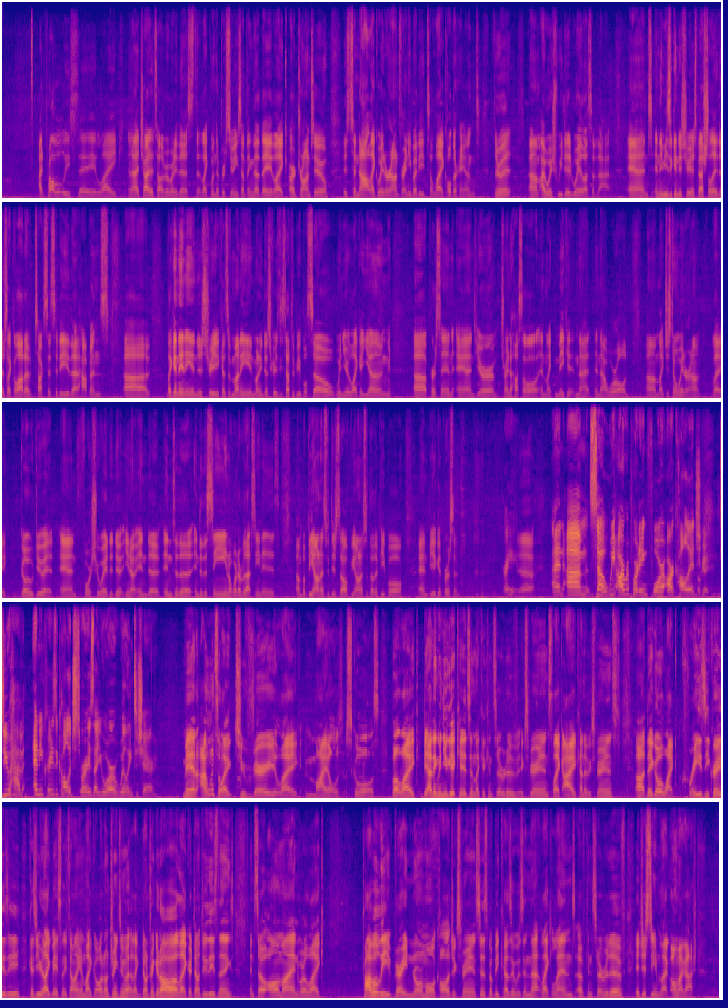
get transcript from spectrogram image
I'd probably say like, and I try to tell everybody this that like when they're pursuing something that they like are drawn to, is to not like wait around for anybody to like hold their hand through it. Um, I wish we did way less of that. And in the music industry, especially, there's like a lot of toxicity that happens, uh, like in any industry, because of money, and money does crazy stuff to people. So when you're like a young uh, person and you're trying to hustle and like make it in that in that world, um, like just don't wait around. Like go do it and force your way to do it, you know, into into the into the scene or whatever that scene is. Um, but be honest with yourself, be honest with other people, and be a good person. Great. Yeah. And um, so we are reporting for our college. Okay. Do you have any crazy college stories that you are willing to share? Man, I went to like two very like mild schools, but like I think when you get kids in like a conservative experience, like I kind of experienced, uh, they go like crazy, crazy because you're like basically telling them like, oh, don't drink too much, like don't drink at all, like or don't do these things. And so all mine were like probably very normal college experiences, but because it was in that like lens of conservative, it just seemed like, oh my gosh,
